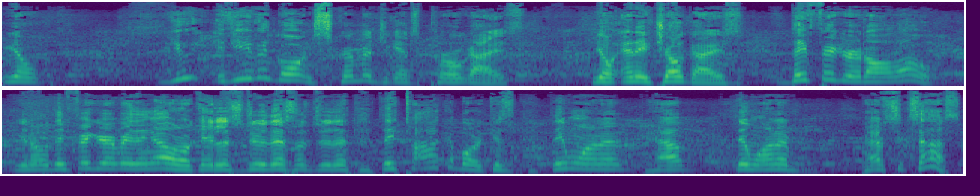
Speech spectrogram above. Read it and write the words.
you know, you if you even go out and scrimmage against pro guys, you know, NHL guys, they figure it all out. You know, they figure everything out. Okay, let's do this, let's do this. They talk about it because they want to have they want to have success.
